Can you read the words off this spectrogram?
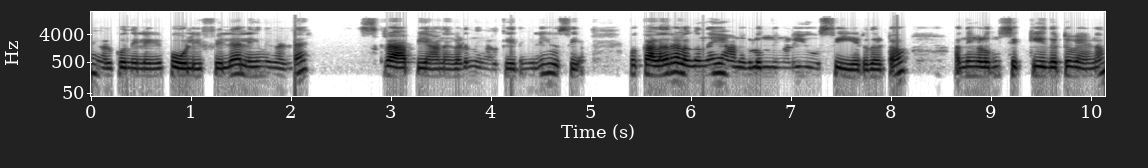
നിങ്ങൾക്ക് ഒന്നില്ലെങ്കിൽ പോളിഫിൽ അല്ലെങ്കിൽ നിങ്ങളുടെ സ്ക്രാപ്പ് യാണുകൾ നിങ്ങൾക്ക് ഏതെങ്കിലും യൂസ് ചെയ്യാം. അപ്പോൾ കളർ ഇളകുന്ന യാണുകളൊന്നും നിങ്ങൾ യൂസ് ചെയ്യരുത് കേട്ടോ അത് നിങ്ങളൊന്ന് ചെക്ക് ചെയ്തിട്ട് വേണം.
